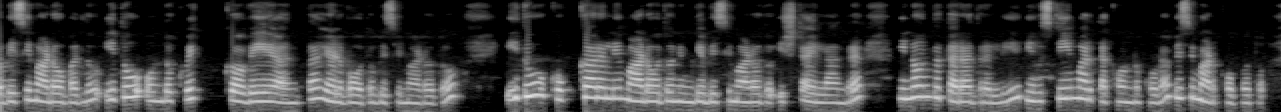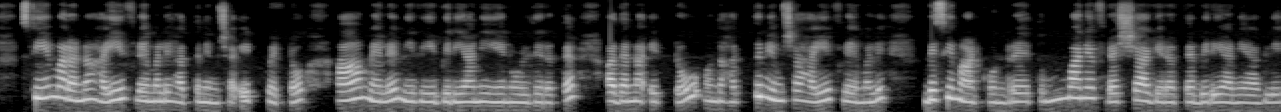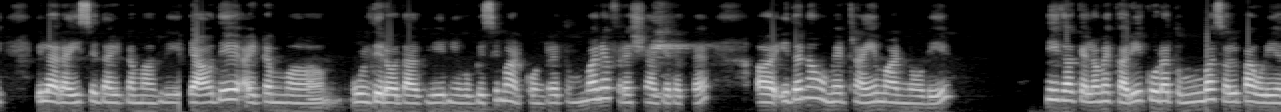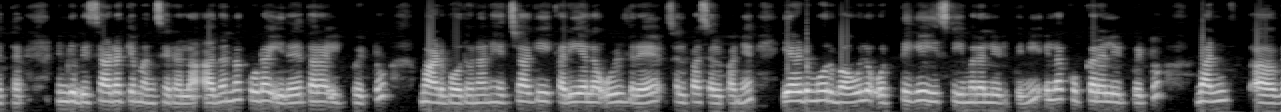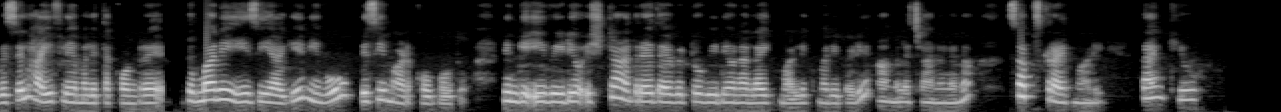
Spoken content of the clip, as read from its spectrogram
ಬಿಸಿ ಮಾಡೋ ಬದಲು ಇದು ಒಂದು ಕ್ವಿಕ್ ವೇ ಅಂತ ಹೇಳ್ಬೋದು ಬಿಸಿ ಮಾಡೋದು. ಇದು ಕುಕ್ಕರ್ ಅಲ್ಲಿ ಮಾಡೋದು, ನಿಮ್ಗೆ ಬಿಸಿ ಮಾಡೋದು ಇಷ್ಟ ಇಲ್ಲ ಅಂದ್ರೆ ಇನ್ನೊಂದು ತರದ್ರಲ್ಲಿ ನೀವು ಸ್ಟೀಮರ್ ತಕೊಂಡು ಕೂಡ ಬಿಸಿ ಮಾಡ್ಕೋಬಹುದು ಸ್ಟೀಮರ್ ಅನ್ನ ಹೈ ಫ್ಲೇಮ್ ಅಲ್ಲಿ ಹತ್ತು ನಿಮಿಷ ಇಟ್ಬಿಟ್ಟು ಆಮೇಲೆ ನೀವು ಈ ಬಿರಿಯಾನಿ ಏನು ಉಳ್ದಿರುತ್ತೆ ಅದನ್ನ ಇಟ್ಟು ಒಂದು ಹತ್ತು ನಿಮಿಷ ಹೈ ಫ್ಲೇಮ್ ಅಲ್ಲಿ ಬಿಸಿ ಮಾಡ್ಕೊಂಡ್ರೆ ತುಂಬಾನೇ ಫ್ರೆಶ್ ಆಗಿರುತ್ತೆ ಬಿರಿಯಾನಿ ಆಗ್ಲಿ, ಇಲ್ಲ ರೈಸಿದ ಐಟಮ್ ಆಗ್ಲಿ, ಯಾವುದೇ ಐಟಮ್ ಉಳ್ದಿರೋದಾಗ್ಲಿ ನೀವು ಬಿಸಿ ಮಾಡ್ಕೊಂಡ್ರೆ ತುಂಬಾನೇ ಫ್ರೆಶ್ ಆಗಿರುತ್ತೆ. ಇದನ್ನ ಒಮ್ಮೆ ಟ್ರೈ ಮಾಡಿ ನೋಡಿ. ಈಗ ಕೆಲವೊಮ್ಮೆ ಕರಿ ಕೂಡ ತುಂಬಾ ಸ್ವಲ್ಪ ಉಳಿಯುತ್ತೆ. ನಿಮ್ಗೆ ಬಿಸಾಡಕ್ಕೆ ಮನ್ಸಿರಲ್ಲ. ಅದನ್ನ ಕೂಡ ಇದೇ ತರ ಇಟ್ಬಿಟ್ಟು ಮಾಡ್ಬೋದು. ನಾನು ಹೆಚ್ಚಾಗಿ ಕರಿ ಎಲ್ಲ ಉಳಿದ್ರೆ ಸ್ವಲ್ಪ ಸ್ವಲ್ಪನೇ ಎರಡ್ ಮೂರ್ ಬೌಲ್ ಒಟ್ಟಿಗೆ ಈ ಸ್ಟೀಮರ್ ಅಲ್ಲಿ ಇಡ್ತೀನಿ. ಇಲ್ಲ ಕುಕ್ಕರ್ ಅಲ್ಲಿ ಇಟ್ಬಿಟ್ಟು ಒನ್ ವಿಸಿಲ್ ಹೈ ಫ್ಲೇಮಲ್ಲಿ ತಕೊಂಡ್ರೆ ತುಂಬಾನೇ ಈಸಿಯಾಗಿ ನೀವು ಬಿಸಿ ಮಾಡ್ಕೋಬಹುದು ನಿಮ್ಗೆ ಈ ವಿಡಿಯೋ ಇಷ್ಟ ಆದ್ರೆ ದಯವಿಟ್ಟು ವಿಡಿಯೋನ ಲೈಕ್ ಮಾಡ್ಲಿಕ್ಕೆ ಮರಿಬೇಡಿ. ಆಮೇಲೆ ಚಾನಲ್ ಅನ್ನ ಸಬ್ಸ್ಕ್ರೈಬ್ ಮಾಡಿ. Thank you.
